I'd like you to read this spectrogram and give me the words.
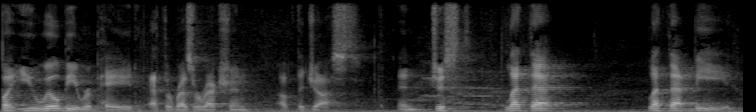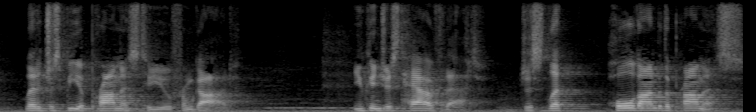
But you will be repaid at the resurrection of the just. And just let that let that be. Let it just be a promise to you from God. You can just have that. Just let hold on to the promise.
